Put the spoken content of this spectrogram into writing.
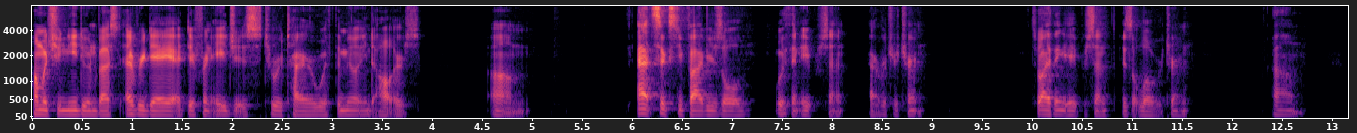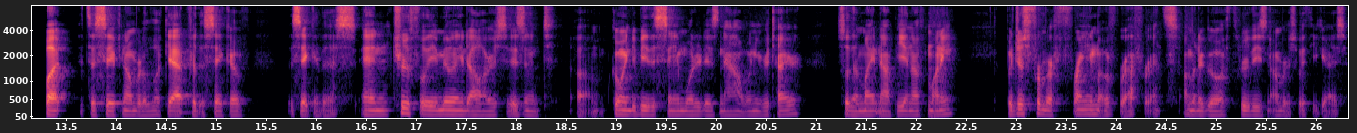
how much you need to invest every day at different ages to retire with the million dollars um, at 65 years old with an 8% average return. So I think 8% is a low return. Um, but it's a safe number to look at for the sake of the sake of this. And truthfully, a million dollars isn't um, going to be the same what it is now when you retire. So that might not be enough money. But just from a frame of reference, I'm going to go through these numbers with you guys.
